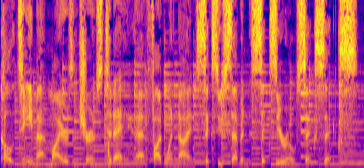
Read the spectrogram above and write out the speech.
Call the team at Myers Insurance today at 519 627 6066.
